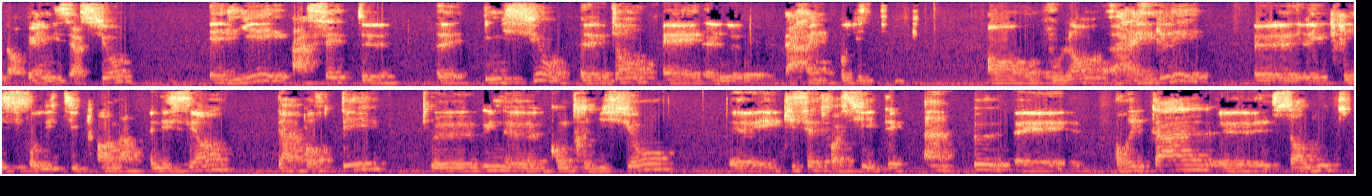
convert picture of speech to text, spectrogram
l'organisation, est liée à cette émission dans l'arène politique en voulant régler euh, les crises politiques en, essayant d'apporter euh, une contribution euh, et qui cette fois-ci était un peu brutale, sans doute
